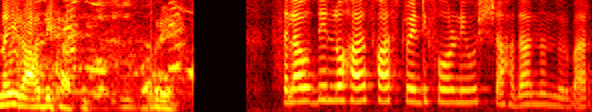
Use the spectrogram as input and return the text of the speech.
नई राह दिखाती है। Salauddin Lohar fast twenty four news Shahada Nandurbar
